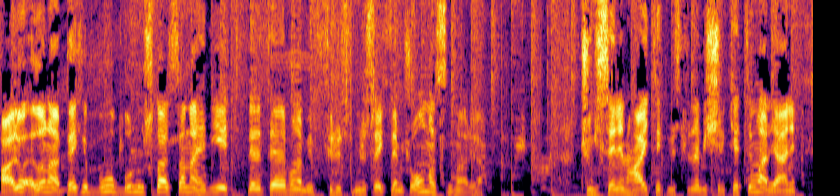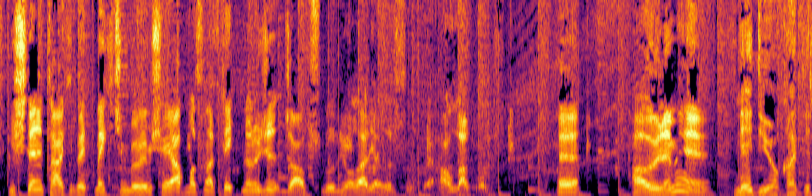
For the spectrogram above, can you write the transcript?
Alo Elon abi peki bu, bu Ruslar sana hediye ettikleri telefona bir virüs virüs eklemiş olmasınlar ya? Çünkü senin high tech üstüne bir şirketin var yani işlerini takip etmek için böyle bir şey yapmasınlar. Teknoloji casusluğu diyorlar ya hırsızlık ve Allah korusun. Evet. Ha öyle mi? Ne diyor Kadir?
